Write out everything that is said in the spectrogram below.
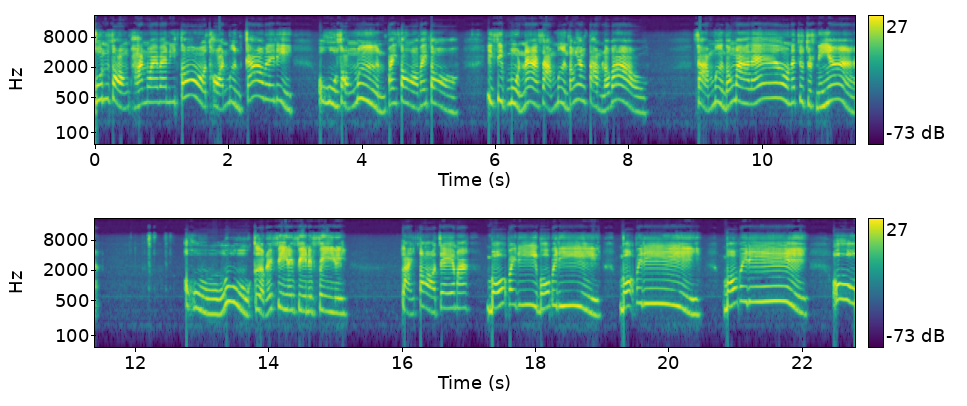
ทุนสองพันไวแมนิโต้ถอนหมื่นเก้าไปเลยดิโอ้โหสองหมื่นไปต่อไปต่อ อีกสิบหมุนน่ะสามหมื่นต้องยังต่ำแล้วเปล่าสามหมื่นต้องมาแล้วณจุดจุดนี้อะโอ้โหเกือบได้ฟรีในฟรีในฟรีไหลต่อเจมา โบไปดี โบไปดี โบไปดี โบไปดี โอ้โห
